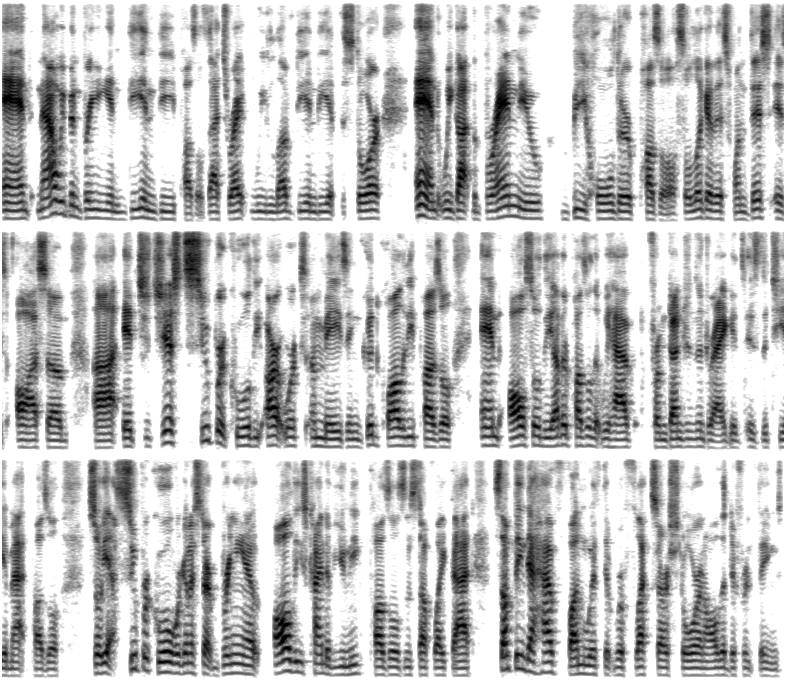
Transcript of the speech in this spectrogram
and now we've been bringing in D&D puzzles. That's right. We love D&D at the store, and we got the brand new beholder puzzle. So look at this one. This is awesome. Uh it's just super cool. The artwork's amazing. Good quality puzzle. And also the other puzzle that we have from dungeons and dragons is the tiamat puzzle. So yeah super cool. We're going to start bringing out all these kind of unique puzzles and stuff like that. Something to have fun with that reflects our store and all the different things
